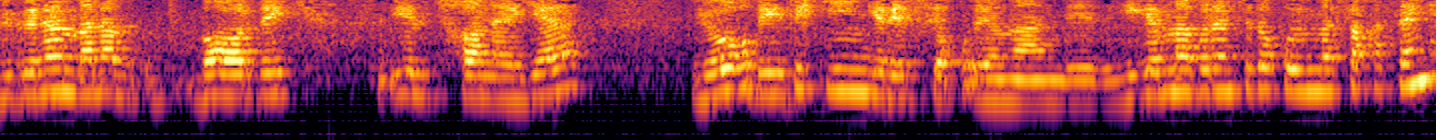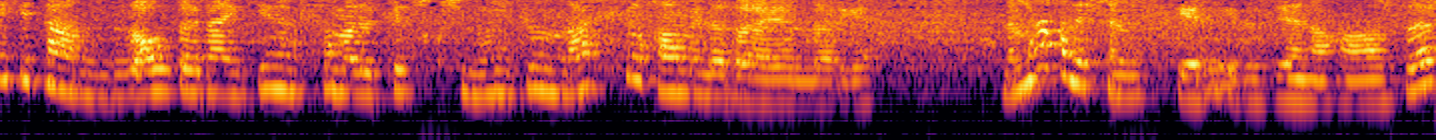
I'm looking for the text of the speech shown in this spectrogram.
Bugun ham mana bordik elchixonaga yo'q deydi keyingi reysga qo'yaman dedi yigirma birinchida qo'ymasa qachonga ketamiz? Biz olti oydan keyin samolyotga chiqish mumkin emasku homilador ayollarga. Nima qilishimiz kerak biz yana hozir?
